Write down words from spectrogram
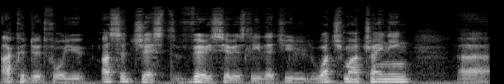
I could do it for you. I suggest very seriously that you watch my training. Uh,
